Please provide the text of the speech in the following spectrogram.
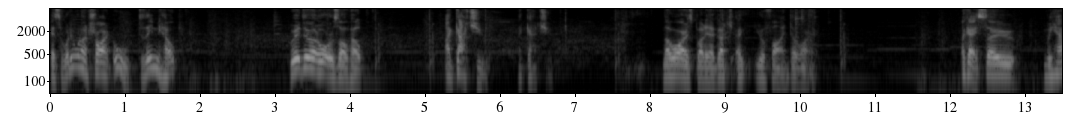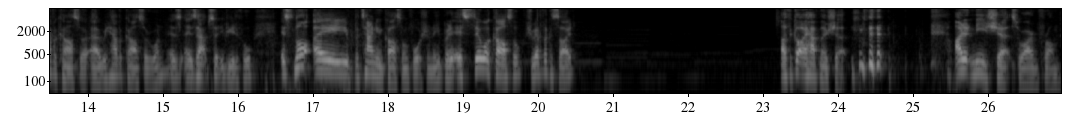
Okay, so what do you want to try? Oh, do they need help? We're doing auto-resolve help. I got you. I got you. No worries, buddy. I got you. Uh, you're fine. Don't worry. Okay, so we have a castle. Uh, we have a castle, everyone. It's, it's absolutely beautiful. It's not a Battanian castle, unfortunately, but it's still a castle. Should we have a look inside? I forgot I have no shirt. I don't need shirts where I'm from.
